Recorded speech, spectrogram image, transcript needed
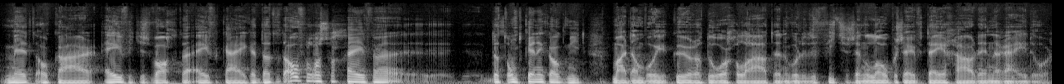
met elkaar eventjes wachten, even kijken. Dat het overlast zal geven, dat ontken ik ook niet. Maar dan word je keurig doorgelaten... en dan worden de fietsers en de lopers even tegengehouden... en dan rij je door.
